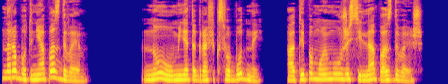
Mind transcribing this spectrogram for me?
На работу не опаздываем? Ну, у меня-то график свободный, а ты, по-моему, уже сильно опаздываешь.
